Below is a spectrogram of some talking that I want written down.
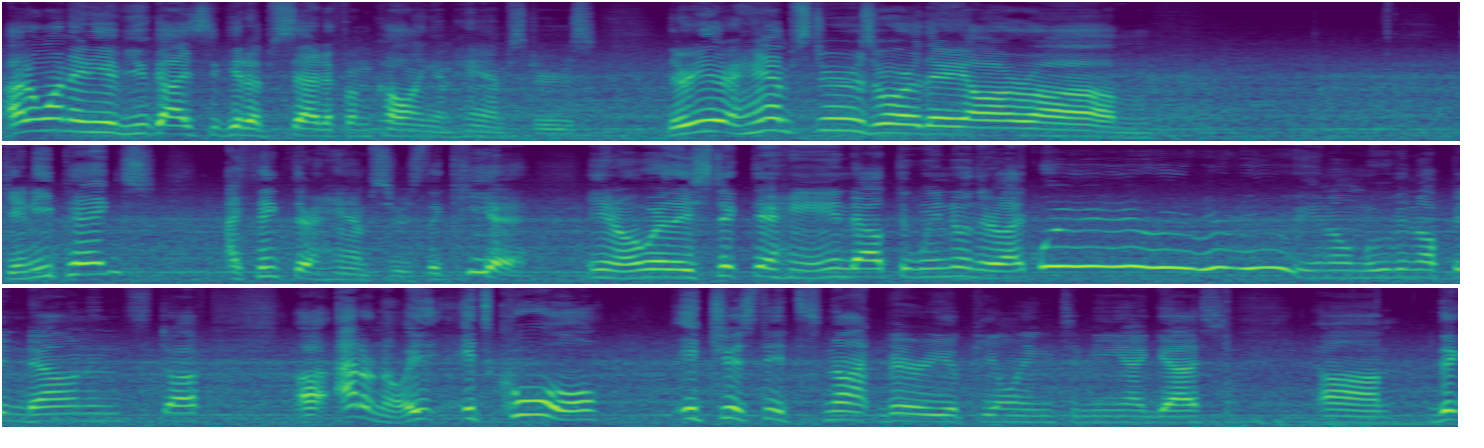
I don't want any of you guys to get upset if I'm calling them hamsters. They're either hamsters or they are um, guinea pigs. I think they're hamsters. The Kia, you know, where they stick their hand out the window and they're like, woo, woo, woo, you know, moving up and down and stuff. Uh, I don't know. It, it's cool it just it's not very appealing to me, I guess. Um, the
